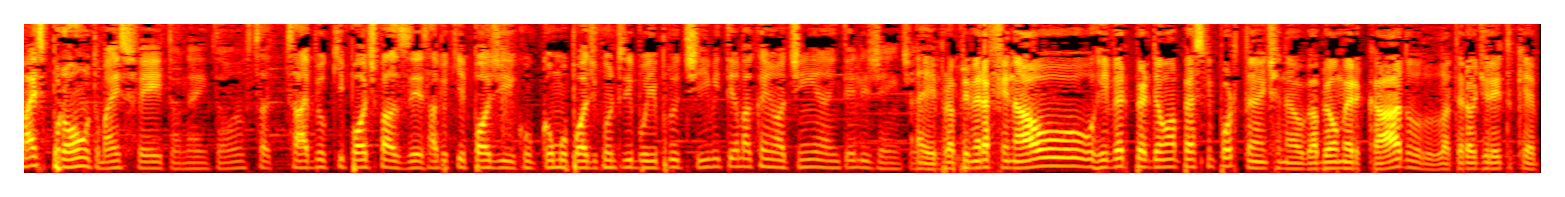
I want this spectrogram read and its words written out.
mais pronto, mais feito, né? Então sa- sabe o que pode fazer, sabe o que pode, co- como pode contribuir pro time e tem uma canhotinha inteligente. né? Aí, pra primeira final, o River perdeu uma peça importante, né? O Gabriel Mercado, lateral direito que é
